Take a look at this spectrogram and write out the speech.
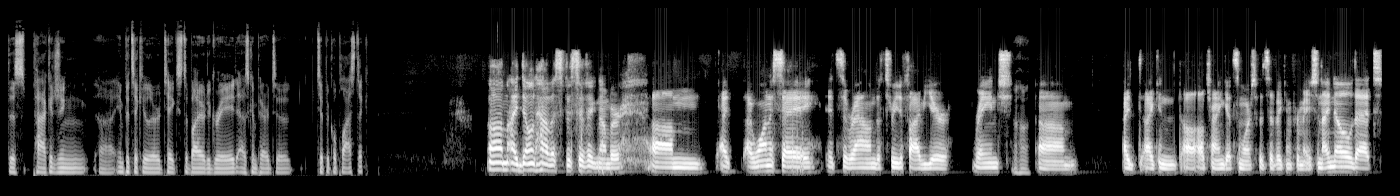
this packaging, uh, in particular, takes to biodegrade as compared to typical plastic? Um, I don't have a specific number. Um, I I want to say it's around a three to five year range. Uh-huh. Um, I I can I'll, I'll, try and get some more specific information. I know that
